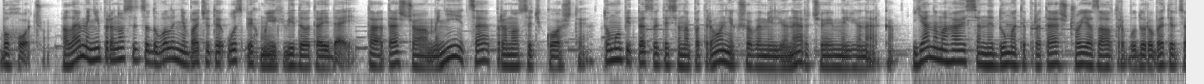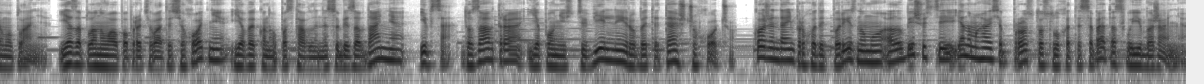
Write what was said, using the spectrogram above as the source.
бо хочу. Але мені приносить задоволення бачити успіх моїх відео та ідей, та те, що мені це приносить кошти. Тому підписуйтеся на Patreon, якщо ви мільйонер чи мільйонерка. Я намагаюся не думати про те, що я завтра буду робити в цьому плані. Я запланував попрацювати сьогодні, я виконав поставлене собі завдання, і все. До завтра я повністю вільний робити те, що хочу. Кожен день проходить по-різному, але в більшості я намагаюся просто слухати себе та свої бажання.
